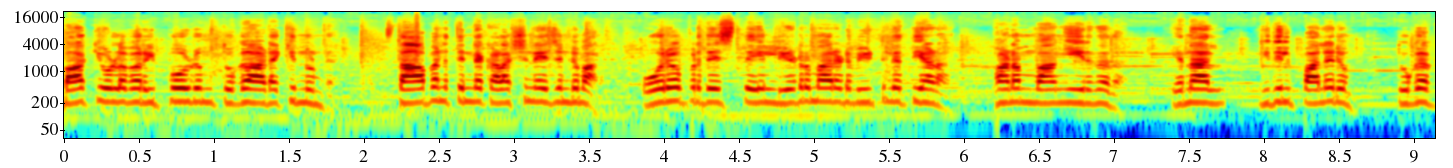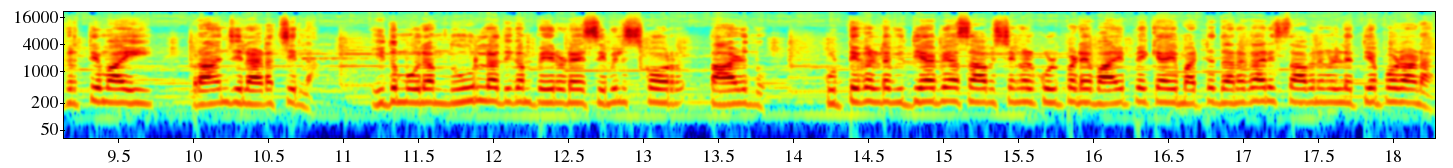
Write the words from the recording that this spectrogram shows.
ബാക്കിയുള്ളവർ ഇപ്പോഴും തുക അടയ്ക്കുന്നുണ്ട്. സ്ഥാപനത്തിന്റെ കളക്ഷൻ ഏജന്റുമാർ ഓരോ പ്രദേശത്തെയും ലീഡർമാരുടെ വീട്ടിലെത്തിയാണ് പണം വാങ്ങിയിരുന്നത്. എന്നാൽ ഇതിൽ പലരും തുക കൃത്യമായി ബ്രാഞ്ചിൽ അടച്ചില്ല. ഇതുമൂലം നൂറിലധികം പേരുടെ സിവിൽ സ്കോർ താഴ്ന്നു. കുട്ടികളുടെ വിദ്യാഭ്യാസ ആവശ്യങ്ങൾക്കുൾപ്പെടെ വായ്പയ്ക്കായി മറ്റ് ധനകാര്യ സ്ഥാപനങ്ങളിൽ എത്തിയപ്പോഴാണ്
